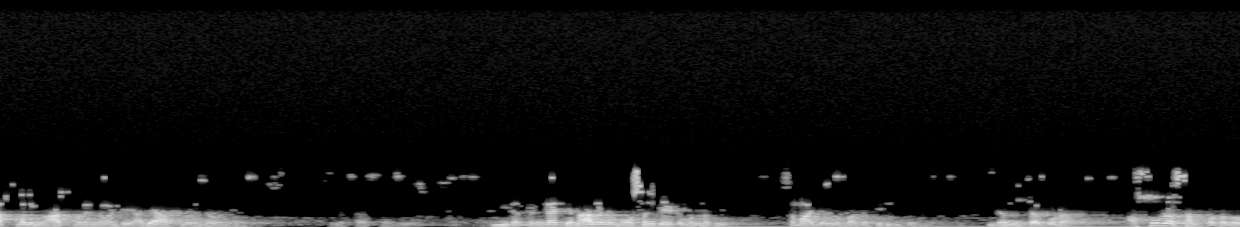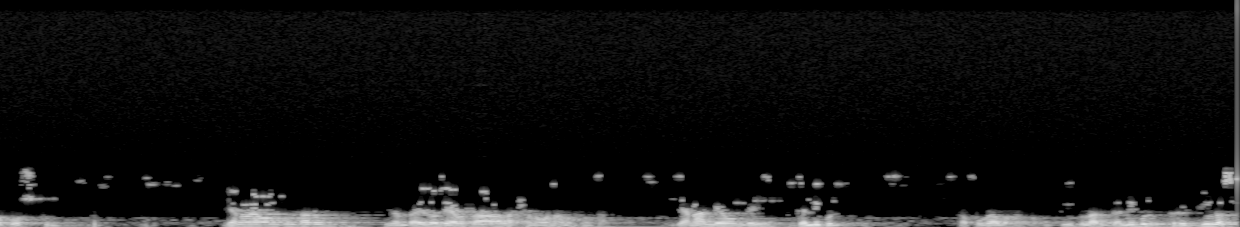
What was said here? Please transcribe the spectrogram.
ఆత్మలింగం ఆత్మలింగం అంటే అదే ఆత్మలింగం అంటే. ఈ రకంగా జనాలను మోసం చేయటం అన్నది సమాజంలో బాగా పెరిగిపోయింది. ఇదంతా కూడా అసుర సంపదలోకి వస్తుంది. జనం ఏమనుకుంటారు? ఇదంతా ఏదో దేవతా లక్షణం అని అనుకుంటారు. జనాన్ని ఏముంది? గల్లిబుల్. తప్పుగా పీపుల్ ఆర్ గల్లిబుల్ క్రెడ్యులస్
